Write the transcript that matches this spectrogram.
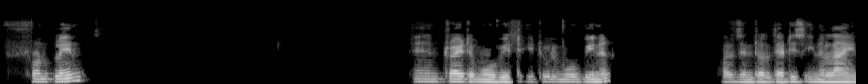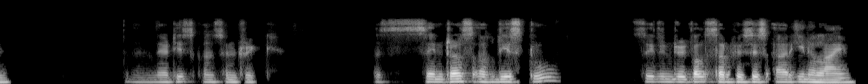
front plane and try to move it. It will move in a horizontal that is in a line. And that is concentric centers of these two cylindrical surfaces are in a line.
